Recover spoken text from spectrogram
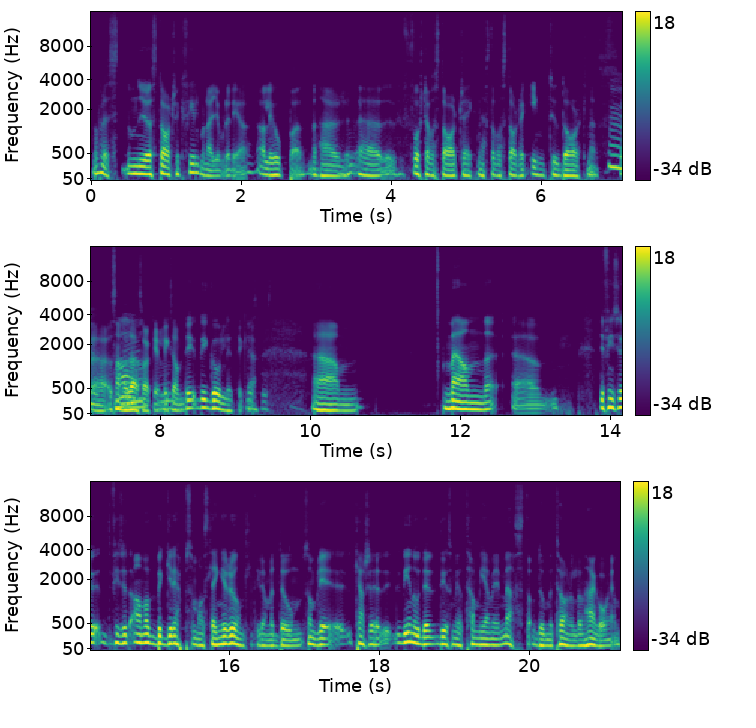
vad var det, de nya Star Trek-filmerna gjorde det allihopa. Den här, Mm. eh, första var Star Trek, nästa var Star Trek Into Darkness. Mm. Uh, sådana Ah, där saker. Liksom. mm. Det, det är gulligt tycker jag. Visst, visst. Ehm, men ehm, det, finns ju, det finns ju ett annat begrepp som man slänger runt lite grann med Doom. Som blir, eh, kanske, det är nog det, det som jag tar med mig mest av Doom Eternal den här gången.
